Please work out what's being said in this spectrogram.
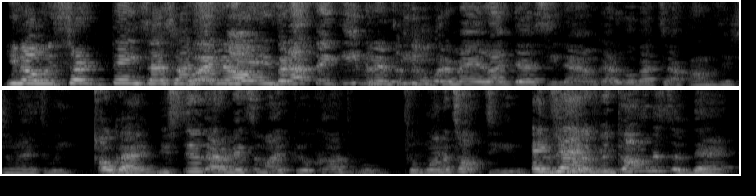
you know, with certain things. That's why I But say no, it's- but I think even if, even with a man like that, see now, I gotta go back to our conversation last week. okay. You still gotta make somebody feel comfortable to want to talk to you. Exactly. Because regardless of that,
